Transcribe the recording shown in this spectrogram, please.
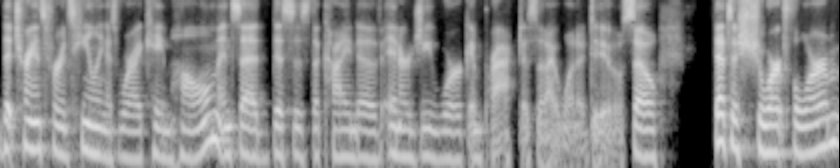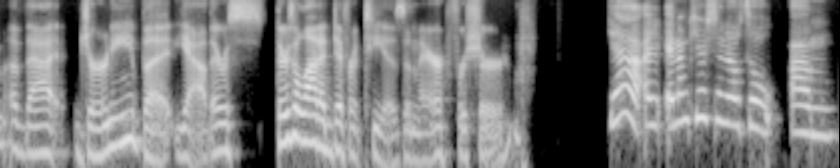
that transference healing is where I came home and said, this is the kind of energy work and practice that I want to do. So that's a short form of that journey. But yeah, there's there's a lot of different Tias in there for sure. Yeah, I, and I'm curious to know. So, um,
